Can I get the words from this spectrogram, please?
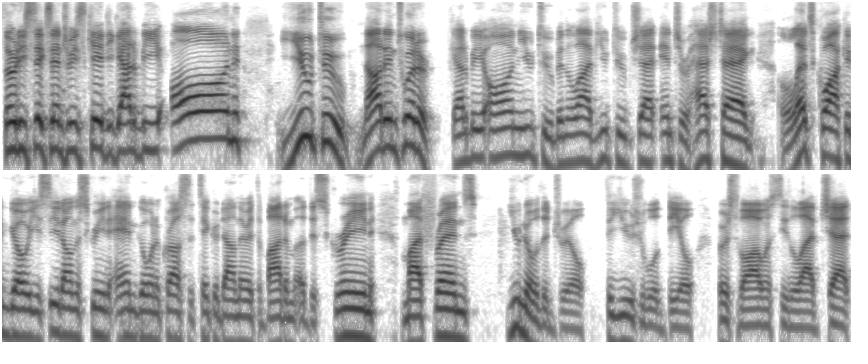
36 entries, kid. You got to be on YouTube, not in Twitter. Got to be on YouTube in the live YouTube chat. Enter hashtag Let's Quack and Go. You see it on the screen and going across the ticker down there at the bottom of the screen. My friends, you know the drill, the usual deal. First of all, I want to see the live chat.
